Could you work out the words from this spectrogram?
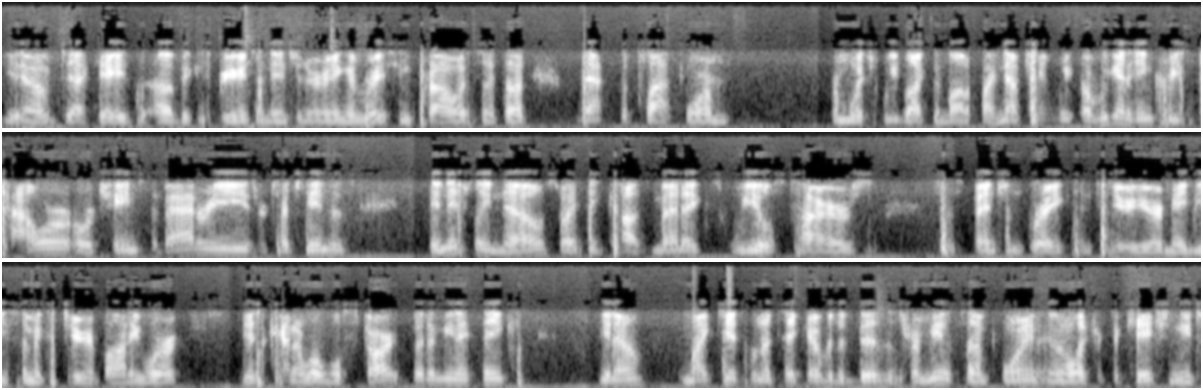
you know decades of experience in engineering and racing prowess. And I thought that's the platform from which we'd like to modify. Now, can we are we going to increase power or change the batteries or touch the engines? Initially, no. So I think cosmetics, wheels, tires, suspension, brakes, interior, maybe some exterior body work is kind of where we'll start. But I mean, I think you know my kids want to take over the business from me at some point, and electrification needs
